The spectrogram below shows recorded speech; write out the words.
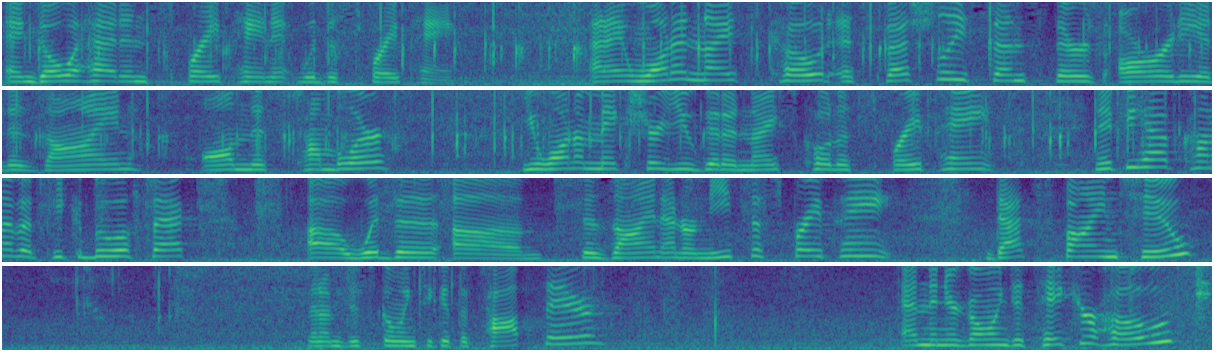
and go ahead and spray paint it with the spray paint. And I want a nice coat, especially since there's already a design on this tumbler. You wanna make sure you get a nice coat of spray paint. And if you have kind of a peekaboo effect uh, with the um, design underneath the spray paint, that's fine too. Then I'm just going to get the top there. And then you're going to take your hose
